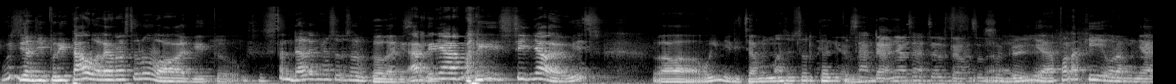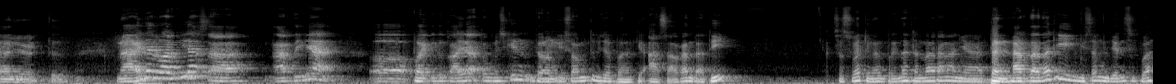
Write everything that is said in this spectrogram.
Sudah diberitahu oleh Rasulullah kan gitu. Sendalnya masuk surga kan. Artinya apa? Ini sinyal ya, wis. Wah, ini dijamin masuk surga gitu. Ya, sandalnya saja sudah masuk surga. iya, apalagi orangnya kan Iya. gitu. Nah, ini luar biasa. Artinya eh, baik itu kaya atau miskin dalam Islam itu bisa bahagia asalkan tadi sesuai dengan perintah dan larangannya dan harta tadi bisa menjadi sebuah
